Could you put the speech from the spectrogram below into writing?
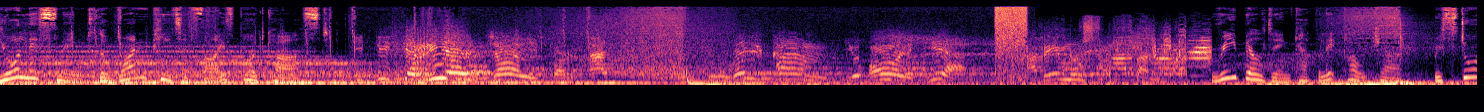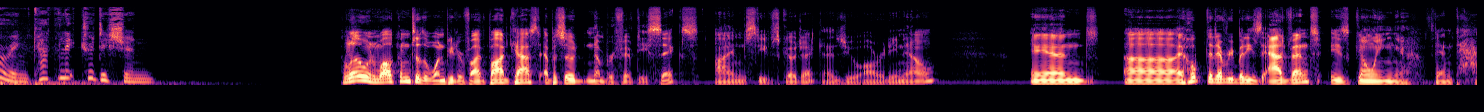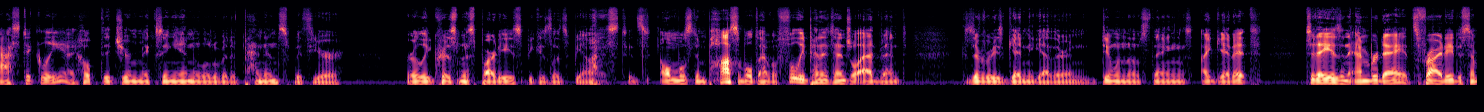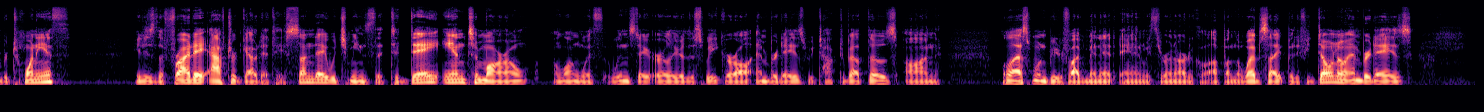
You're listening to the 1 Peter 5 podcast. It is a real joy for us to welcome you all here. Habemus Rebuilding Catholic culture, restoring Catholic tradition. Hello and welcome to the 1 Peter 5 podcast, episode number 56. I'm Steve Skojec, as you already know. And uh, I hope that everybody's Advent is going fantastically. I hope that you're mixing in a little bit of penance with your early Christmas parties because let's be honest, it's almost impossible to have a fully penitential Advent because everybody's getting together and doing those things. I get it. Today is an Ember Day. It's Friday, December 20th. It is the Friday after Gaudete Sunday, which means that today and tomorrow, along with Wednesday earlier this week, are all Ember Days. We talked about those on the last one Peter 5 minute, and we threw an article up on the website. But if you don't know Ember Days,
